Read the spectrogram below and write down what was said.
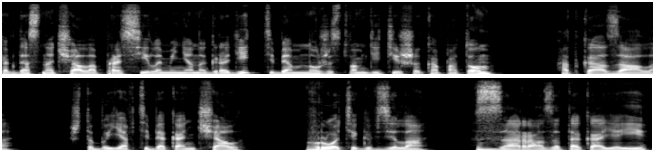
когда сначала просила меня наградить тебя множеством детишек, а потом отказала, чтобы я в тебя кончал, в ротик взяла. Зараза такая и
